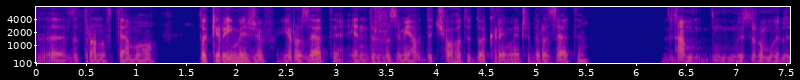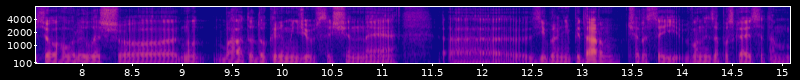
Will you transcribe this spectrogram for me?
е, затронув тему докер іміджів і розети. Я не дуже розумію, а до чого ти докер іміджі до розети? А ми з Ромою до цього говорили, що ну, багато докер-іміджів все ще не е, зібрані під ARM, через це вони запускаються там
